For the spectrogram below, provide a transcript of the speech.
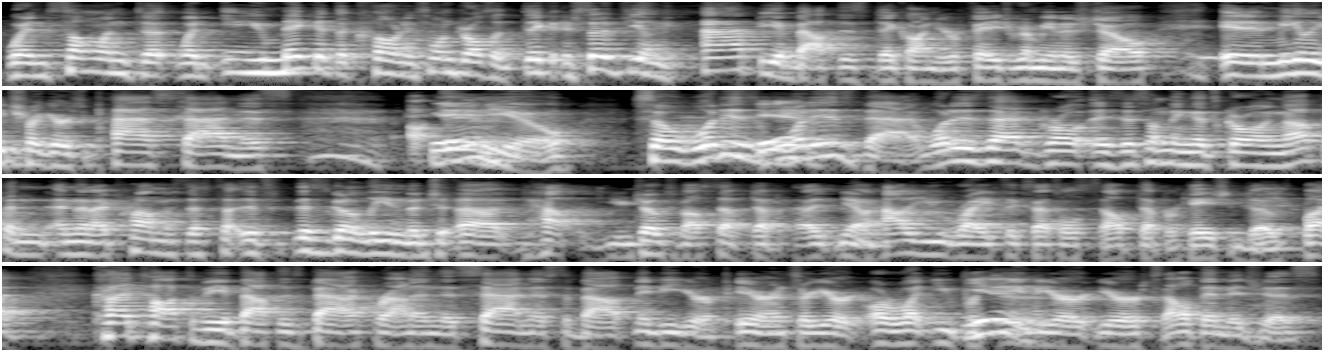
when someone do, when you make it the cone and someone draws a dick, instead of feeling happy about this dick on your face, you're gonna be in a show, it immediately triggers past sadness uh, in you. So what is Yeah. what is that? What is that grow? Is this something that's growing up? And, and then I promise this this, this is going to lead into uh, how your jokes about self uh, you know how you write successful self deprecation jokes. But kind of talk to me about this background and this sadness about maybe your appearance or your or what you perceive Yeah. your your self image is.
